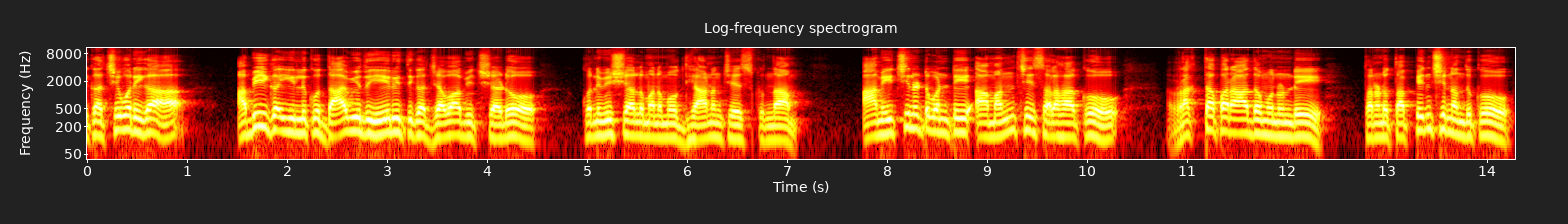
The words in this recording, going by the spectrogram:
ఇక చివరిగా అబీగయిలకు దావీదు ఏ రీతిగా జవాబిచ్చాడో కొన్ని విషయాలు మనము ధ్యానం చేసుకుందాం. ఆమె ఇచ్చినటువంటి ఆ మంచి సలహాకు రక్తపరాధము నుండి తనను తప్పించినందుకు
